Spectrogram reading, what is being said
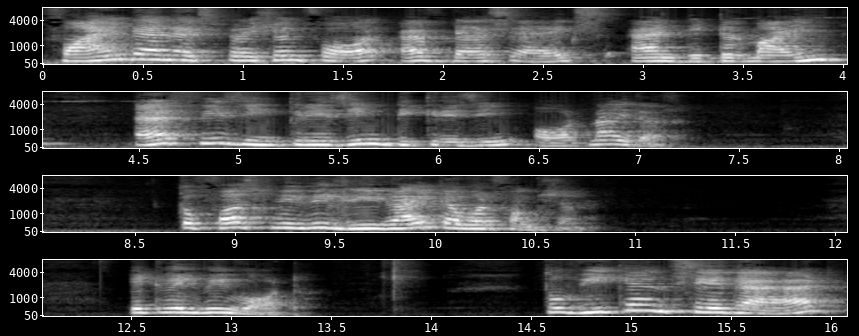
Find an expression for f dash x and determine f is increasing, decreasing or neither. So first we will rewrite our function. It will be what? So we can say that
